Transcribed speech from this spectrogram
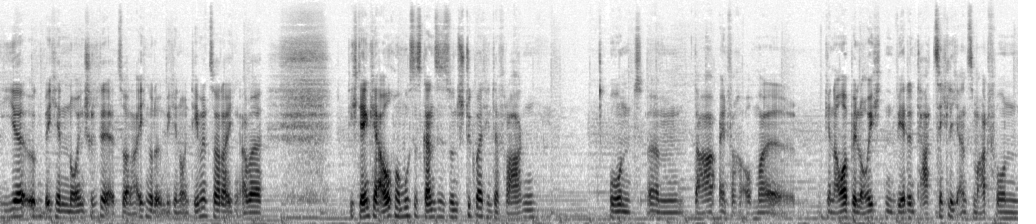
hier irgendwelche neuen Schritte zu erreichen oder irgendwelche neuen Themen zu erreichen, aber ich denke auch, man muss das Ganze so ein Stück weit hinterfragen und ähm, da einfach auch mal genauer beleuchten, wer denn tatsächlich ein Smartphone,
